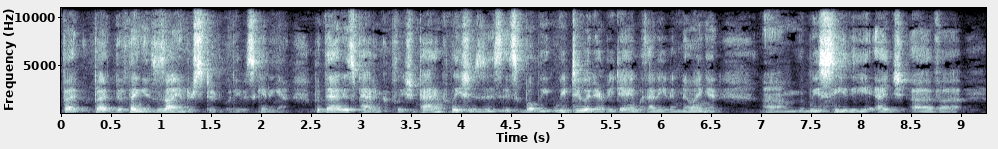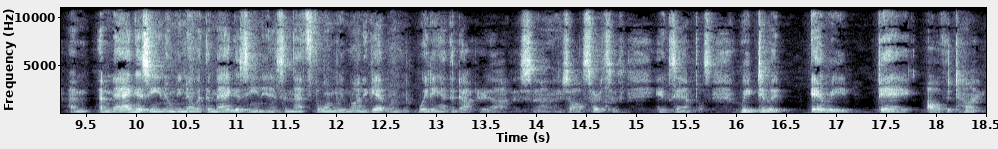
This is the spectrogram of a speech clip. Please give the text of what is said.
but but the thing is, is I understood what he was getting at. But that is pattern completion. Pattern completion is, is, is what we, we do it every day without even knowing it. Um, we see the edge of a, a, a magazine and we know what the magazine is, and that's the one we want to get when we're waiting at the doctor's office. Uh, there's all sorts of examples. We do it every day, all the time.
